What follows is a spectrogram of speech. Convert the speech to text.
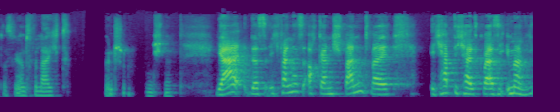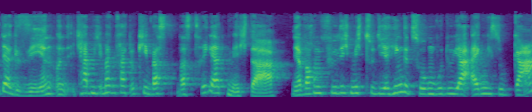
das wir uns vielleicht wünschen. Ja, das, ich fand das auch ganz spannend, weil ich habe dich halt quasi immer wieder gesehen und ich habe mich immer gefragt, okay, was, was triggert mich da? Ja, warum fühle ich mich zu dir hingezogen, wo du ja eigentlich so gar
